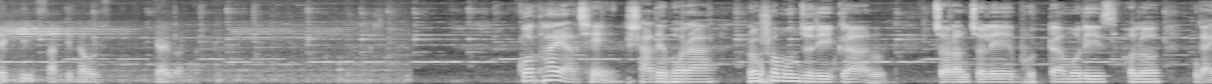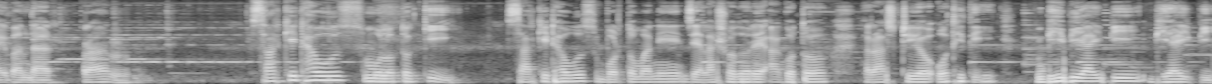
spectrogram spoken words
দেখি সার্কিট হাউস গাইবান্ধা কথায় আছে স্বাদে ভরা রসমঞ্জরি গ্রান চরাঞ্চলে ভুট্টা মরিচ হলো গাইবান্ধার প্রাণ। সার্কিট হাউস মূলত কি? সার্কিট হাউস বর্তমানে জেলা সদরে আগত রাষ্ট্রীয় অতিথি, ভিভিআইপি, ভিআইপি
